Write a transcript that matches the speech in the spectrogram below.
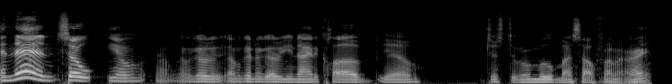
And then, so, you know, I'm going to go to, I'm going to go to United Club, you know, just to remove myself from it, right?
